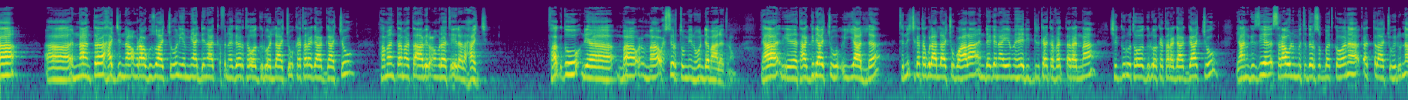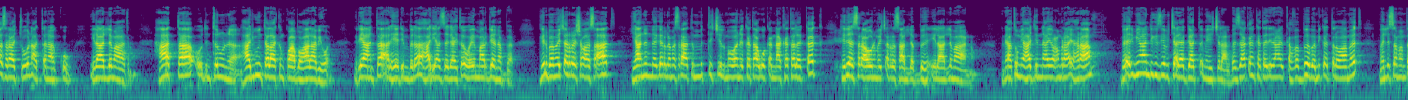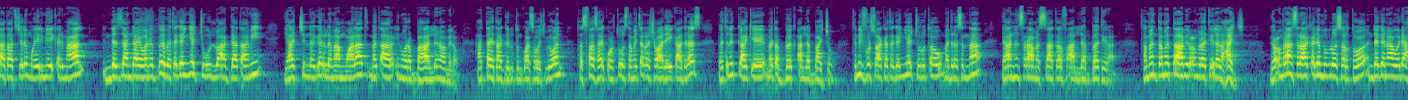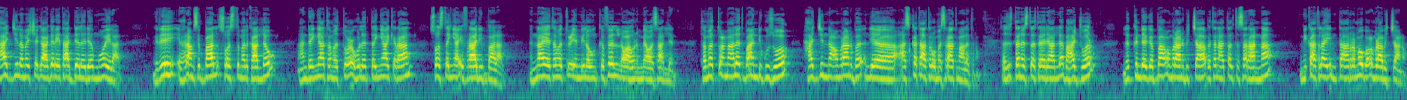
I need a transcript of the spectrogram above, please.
እናንተ ሀጅና ዑምራ ጉዟችሁን የሚያደናቅፍ ነገር ተወግዶላችሁ ከተረጋጋችሁ ፈመን ተመታ ቢልዑምረት ኢለልሐጅ ፈቅዱ ማ ኡሕሲርቱም ሚንሁ እንደማለት ነው ያ የታግዳችሁ እያለ ትንሽ ከተጉላላችሁ በኋላ እንደገና የመሄድ እድል ከተፈጠረና ችግሩ ተወግዶ ከተረጋጋችሁ ያን ጊዜ ስራውን የምትደርሱበት ከሆነ ቀጥላችሁ ሂዱና ስራችሁን አጠናቁ ይላል ማለት ነው። ሀታ እንትኑን ሀዲዩን ተላክ እንኳ በኋላ ቢሆን እንግዲህ አንተ አልሄድም ብለ ሀዲ አዘጋጅተህ ወይም አርደህ ነበር። ግን በመጨረሻዋ ሰዓት ያንን ነገር ለመስራት የምትችል መሆን ከታወቀና ከተለቀቅ ሂደህ ስራውን መጨረስ አለብህ ይላል ማለት ነው። ምክንያቱም የሀጅና የዑምራ ኢህራም በእድሜ አንድ ጊዜ ብቻ ሊያጋጥምህ ይችላል። በዛ ቀን ከተደናቀፈብህ በሚቀጥለው አመት መልሰ መምጣት አትችልም ወይ እድሜ ይቀድመሃል። እንደዛ እንዳይሆንብህ በተገኘች ሁሉ አጋጣሚ ያችን ነገር ለማሟላት መጣር ይኖርብሃል ነው የሚለው። ሀታ የታገዱት እንኳ ሰዎች ቢሆን ተስፋ ሳይቆርጡ እስተ መጨረሻዋ ደቂቃ ድረስ በጥንቃቄ መጠበቅ አለባቸው ትንሽ ፍርሷ ከተገኘች ሩጠው መድረስና ያንን ስራ መሳተፍ አለበት ይላል። ፈመን ተመጣ ቢልዑምረት ኢለልሐጅ የዑምራን ስራ ቀደም ብሎ ሰርቶ እንደገና ወደ ሀጅ ለመሸጋገር የታደለ ደግሞ ይላል። እንግዲህ ኢህራም ሲባል ሶስት መልክ አለው። አንደኛ ተመቱዕ ሁለተኛ ቂራን ሶስተኛ ኢፍራድ ይባላል። እና የተመቱዕ የሚለውን ክፍል ነው አሁን የሚያወሳልን። ተመቱዕ ማለት በአንድ ጉዞ ሀጅና ዑምራን አስከታትሎ መስራት ማለት ነው። ተዚህ ተነስተ ትሄዳለ በሀጅ ወር። ልክ እንደገባ ዑምራን ብቻ በተናጠል ትሰራና ሚቃት ላይ የምታረመው በዑምራ ብቻ ነው።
